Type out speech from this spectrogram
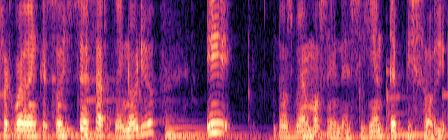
Recuerden que soy César Tenorio y nos vemos en el siguiente episodio.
